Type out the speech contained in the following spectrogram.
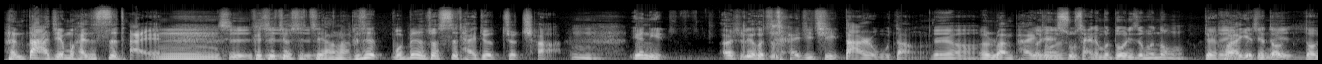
很大节目还是四台？嗯，是，可是就是这样了。可是我不能说四台就就差，嗯，因为你。二十六台机器大而无当，对啊，呃，乱拍，而且素材那么多，你怎么弄？对，后来也是都都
